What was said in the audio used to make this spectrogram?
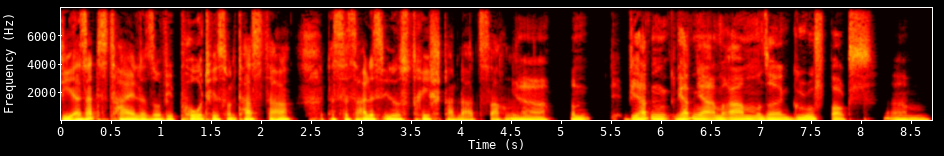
die Ersatzteile, so wie Potis und Taster, das ist alles Industriestandards-Sachen. Ja, und wir hatten, wir hatten ja im Rahmen unserer Groovebox ähm,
